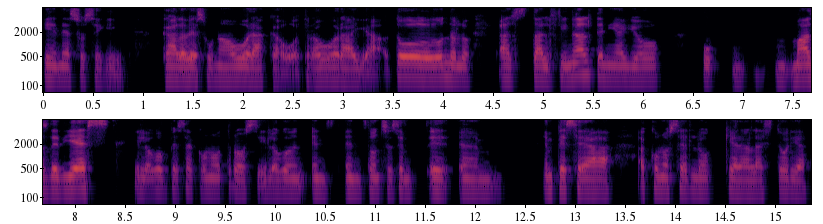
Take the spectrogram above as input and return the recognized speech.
y en eso seguí. Cada vez una hora acá, otra hora ya, todo donde lo, hasta el final tenía yo más de 10 y luego empecé con otros y luego entonces em, eh, em, empecé a, a, conocer lo que era la historia.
